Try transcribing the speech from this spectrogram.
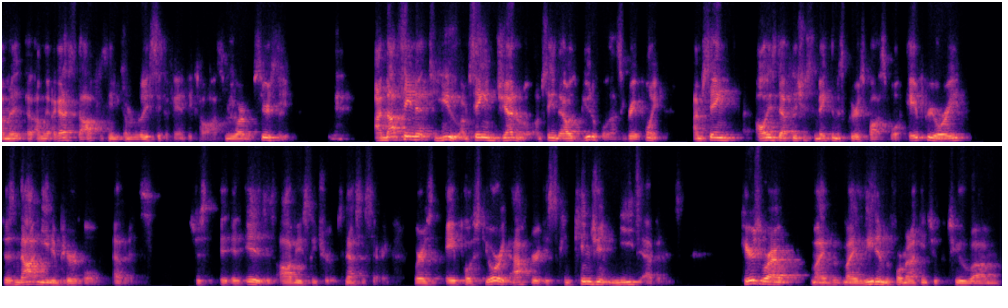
I'm gonna, I'm, I gotta stop. Gonna become really sycophantic how awesome you are, but seriously. I'm not saying that to you. I'm saying in general. I'm saying that was beautiful. That's a great point. I'm saying all these definitions to make them as clear as possible. A priori does not need empirical evidence. It's just, it, it is, it's obviously true. It's necessary. Whereas a posteriori after is contingent needs evidence. Here's where I, my, my lead in before not getting too, too um,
